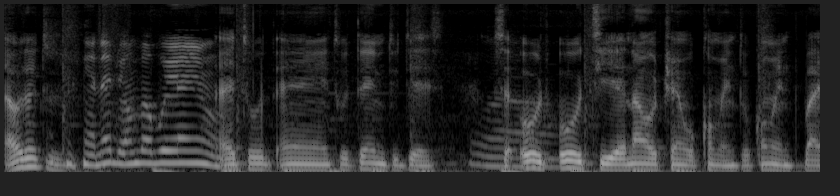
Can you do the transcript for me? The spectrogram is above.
I wanted to. I told uh, to 10 to this so old old tier now trying to comment. To comment by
